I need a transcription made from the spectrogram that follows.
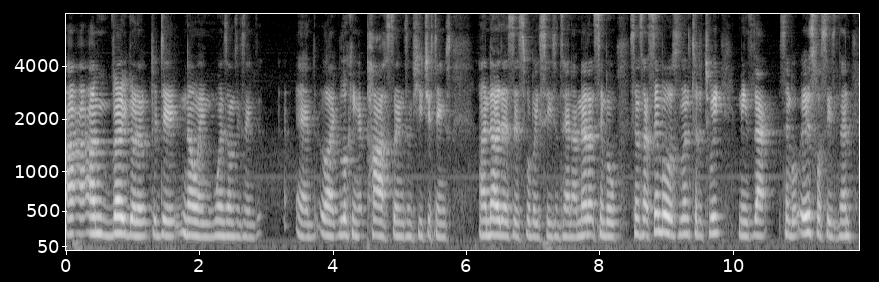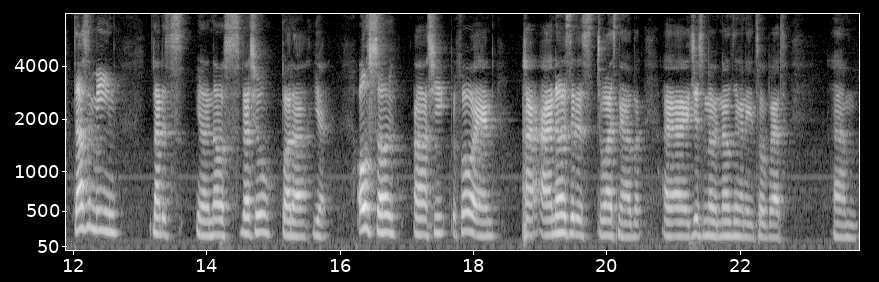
I, I'm very good at knowing when something's and like looking at past things and future things. I know that this will be season 10. I know that symbol, since that symbol is linked to the tweet, means that symbol is for season 10. Doesn't mean that it's, you know, not a special, but uh, yeah. Also, uh, she, beforehand, I, end, I know I said this twice now, but I, I just remember another thing I need to talk about. Um,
